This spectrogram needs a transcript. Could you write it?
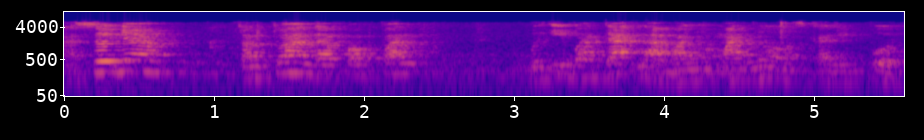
maksudnya tuan-tuan dan puan-puan beribadatlah banyak mana sekalipun.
